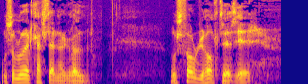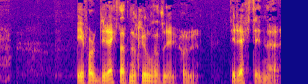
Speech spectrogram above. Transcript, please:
og så ble det kastet en gulv. Og så får de holdt det jeg. Jeg får direkte at den skolen til, direkte inn her.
